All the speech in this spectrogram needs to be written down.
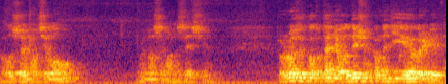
Голосуємо в цілому. Виносимо на сесію. Про розвиток питання Володиченко Надії Гаврилівни.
